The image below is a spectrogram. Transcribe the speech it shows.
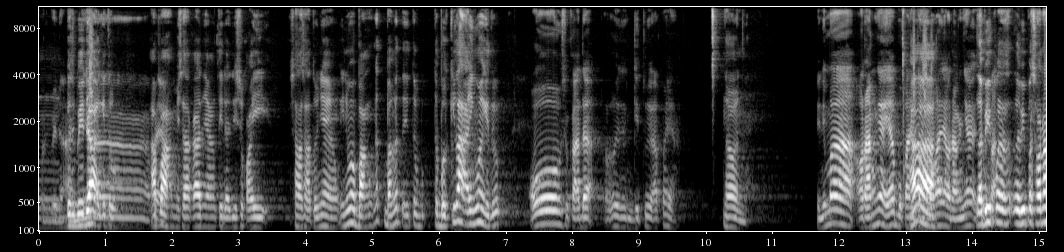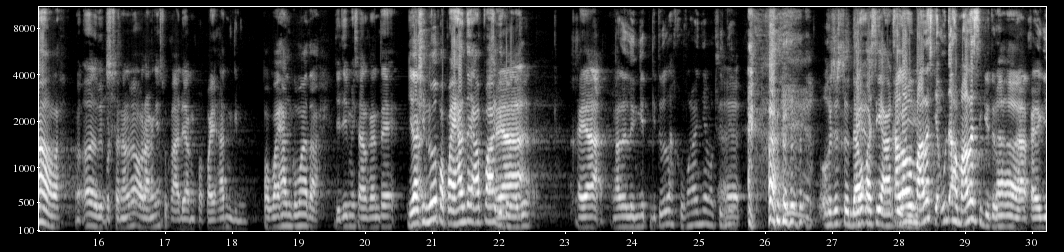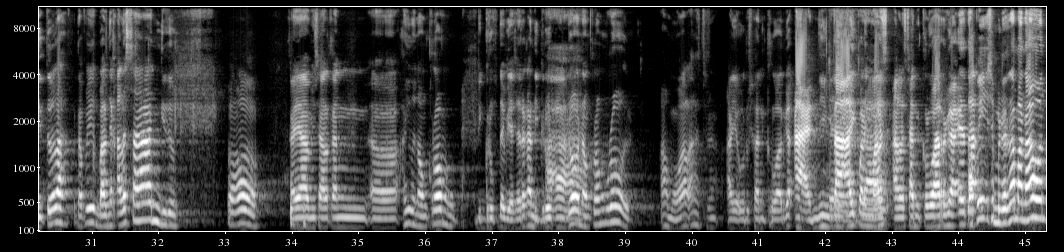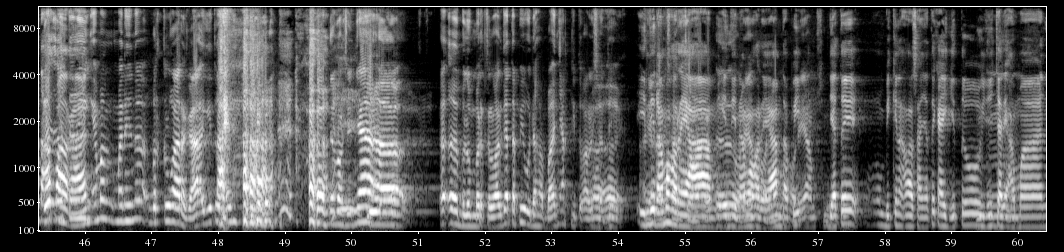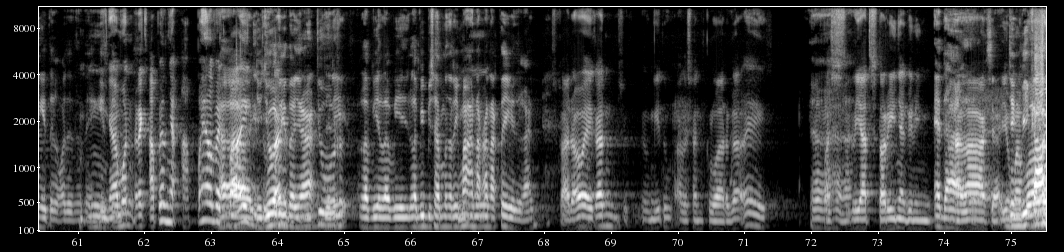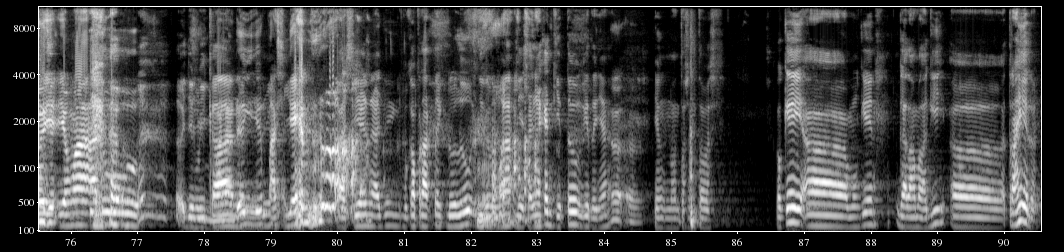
Perbedaannya. berbeda gitu. Apa apa, misalkan yang tidak disukai salah satunya yang ini mah banget banget itu tebeki lah aing mah gitu. Oh suka ada oh, gitu ya apa ya? Non. Ini mah orangnya ya bukan Ah. tongkrongannya orangnya lebih suka, per- lebih personal lah. Heeh, lebih personalnya orangnya suka ada yang papayahan gini. Papayahan kumata jadi misalkan teh jelasin dulu papayahan teh apa gitu kayak maksudnya. kayak ngalelengit gitulah kumanya maksudnya. Khusus Sunda pasti arti kalau gitu. males ya udah males gitu. Heeh. nah, kayak gitulah tapi banyak alasan gitu. Oh, kayak misalkan eh, ayo nongkrong. Di grup teh biasanya kan di grup. Ah. bro nongkrong bro. Ah mual ah ayo urusan keluarga. Anjing Ya, tak aing paling nah. males alasan keluarga eta tapi sebenarnya mah naon tak Eh, apa eh, kan? Emang manehna berkeluarga gitu kan Nah, maksudnya eh, eh, eh, belum berkeluarga tapi udah banyak gitu alasan. Eh, inti Aya nama hoream. Eh, inti nama hoream, tapi dia teh bikin alasannya teh kayak gitu jadi cari aman gitu maksudnya Hmm, gitu. nyamun rek apelnya apel rek Eh, baik gitu jujur kan. gitu ya. Jujur. Jadi lebih lebih lebih bisa menerima anak-anak teh gitu kan. Suka ada we kan yang gitu alasan keluarga eh pas lihat storynya gini Edan. alas ya Jeung bikang, boy, sih. ieu mah aduh. Jeung Gimana wikan deui ieu pasien. Pasien aja buka praktek dulu di rumah biasanya kan gitu gitunya Heeh. yang nontos-nontos oke eh, mungkin nggak lama lagi eh, terakhir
